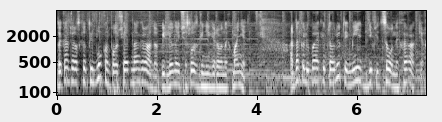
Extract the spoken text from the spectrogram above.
За каждый раскрытый блок он получает награду, определенное число сгенерированных монет. Однако любая криптовалюта имеет дефляционный характер.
